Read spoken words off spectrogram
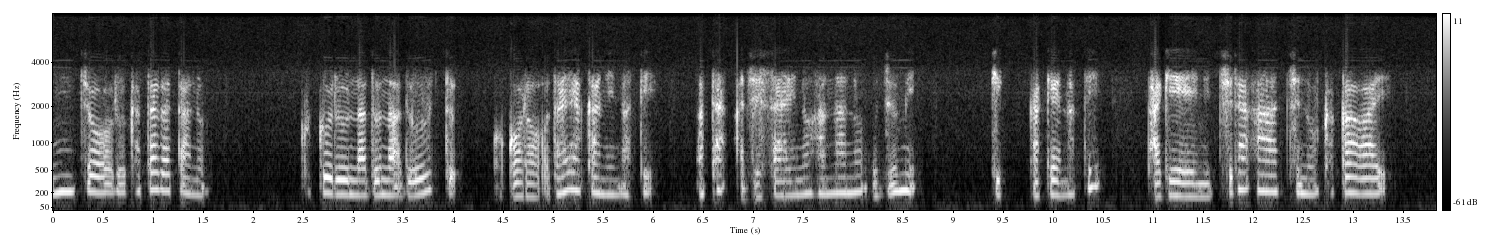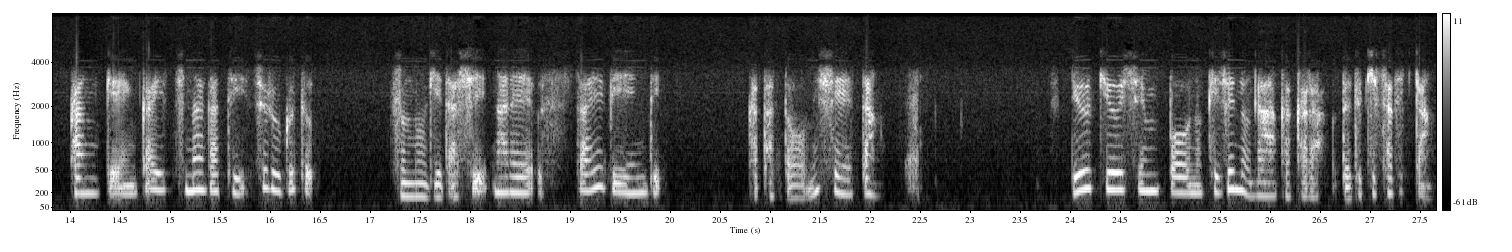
んちょうる方々のくくるなどなどうと心穏やかになってまたアジサイの花のうじゅみきっかけなて多芸にちらあちの関わり関係かいつながてちるぐと紡ぎ出しなれうっさいびんで片と見せた。ん琉球新報の記事の中から出てきさびた。ん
